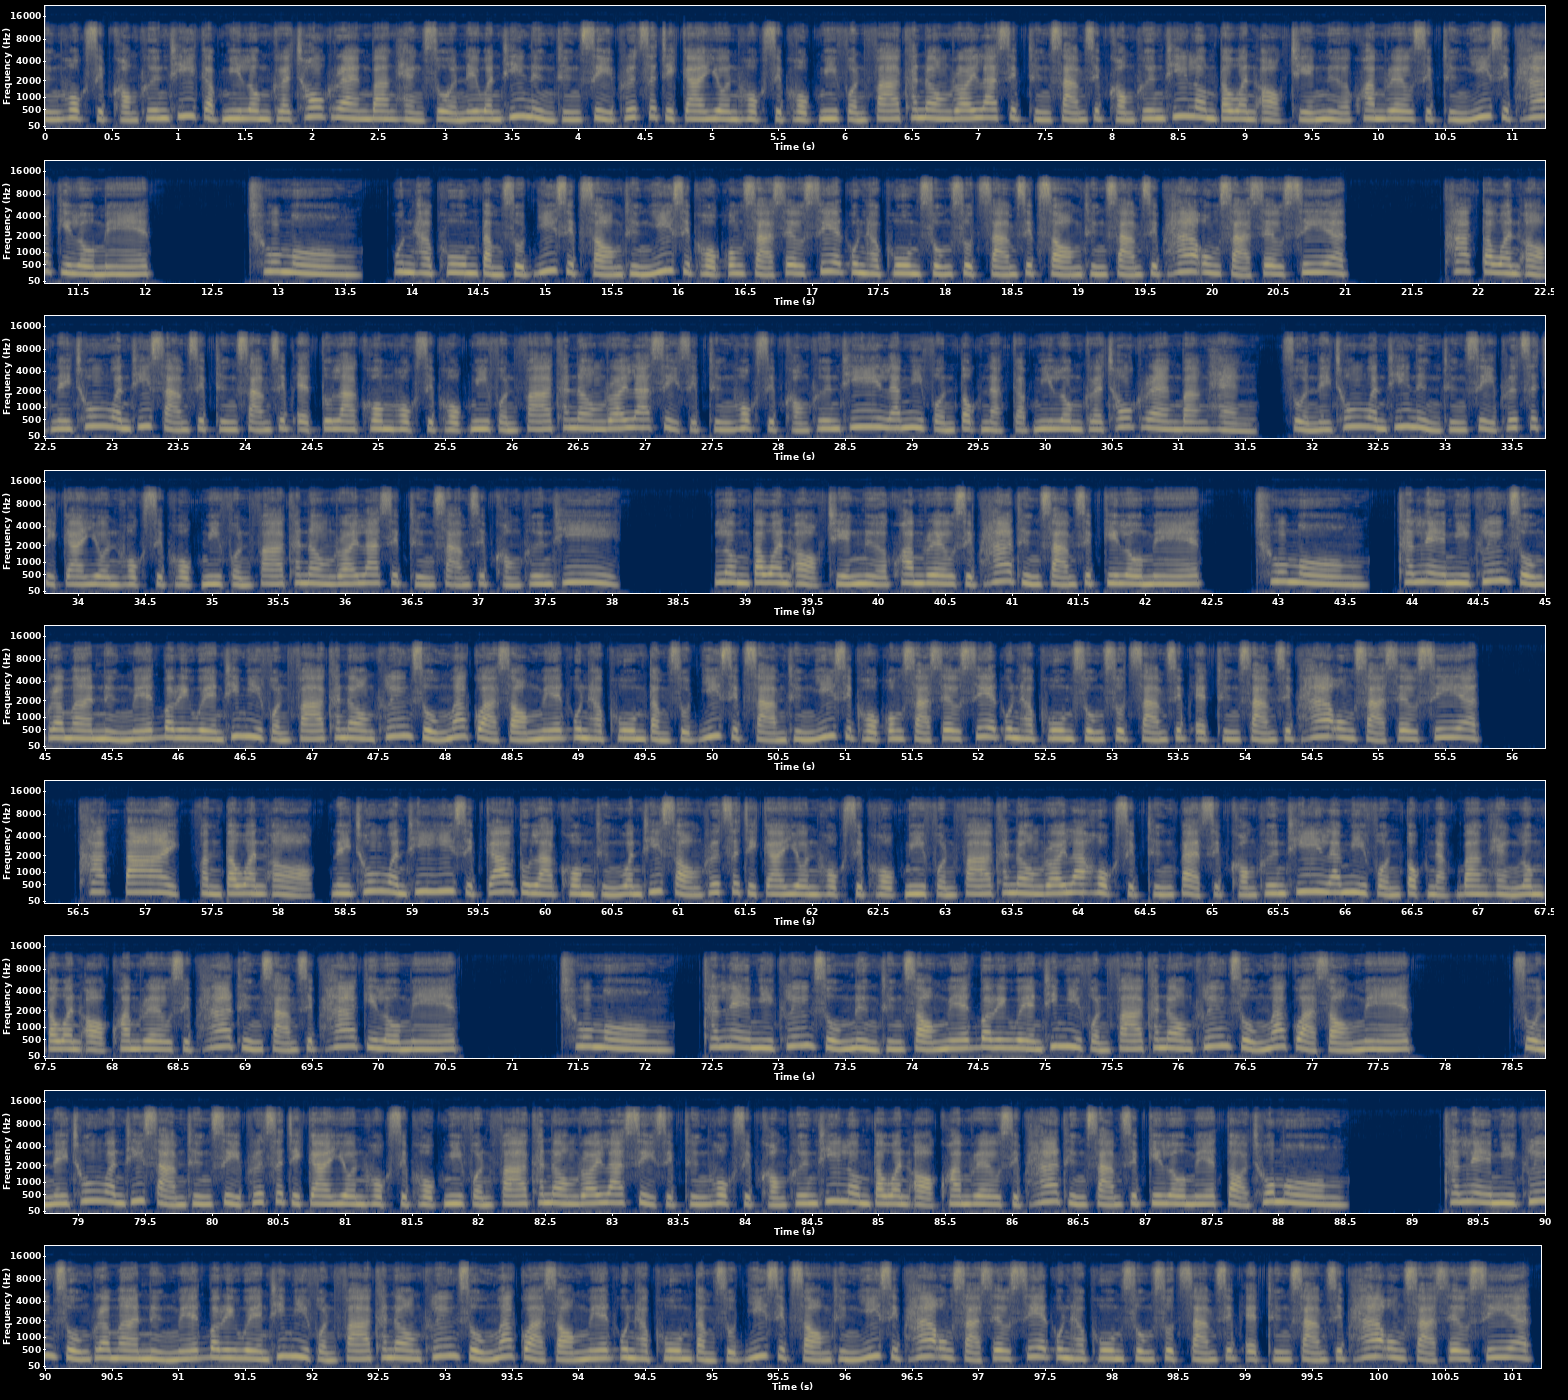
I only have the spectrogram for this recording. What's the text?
40-60 ของพื้นที่กับมีลมกระโชกแรงบางแห่งส่วนในวันที่ 1-4 พฤศจิกายน 66 มีฝนฟ้าคะนองร้อยละ 10-30 ของพื้นที่ลมตะวันออกเฉียงเหนือความเร็ว 10-25 กิโลเมตร ชั่วโมง อุณหภูมิต่ำสุด 22-26 องศาเซลเซียส อุณหภูมิสูงสุด 32-35 องศาเซลเซียส ภาคตะวันออกในช่วงวันที่ 30-31 ตุลาคม 66 มีฝนฟ้าคะนองร้อยละ 40-60 ของพื้นที่ และมีฝนตกหนักกับมีลมกระโชกแรงบางแห่ง ส่วนในช่วงวันที่ 1-4 พฤศจิกายน 66 มีฝนฟ้าคะนองร้อยละ 10-30 ของพื้นที่ ลมตะวันออกเฉียงเหนือความเร็ว 15-30 กิโลเมตร ชั่วโมง ทะเลมีคลื่นสูงประมาณ 1 เมตร บริเวณที่มีฝนฟ้าคะนองคลื่นสูงมากกว่า 2 เมตร อุณหภูมิต่ำสุด 23-26 องศาเซลเซียส อุณหภูมิสูงสุด 31-35 องศาเซลเซียส ภาคใต้ ฝั่งตะวันออก ในช่วงวันที่ 29 ตุลาคมถึงวันที่ 2 พฤศจิกายน 66 มีฝนฟ้าคะนองร้อยละ 60-80 ของพื้นที่ และมีฝนตกหนักบางแห่งลมตะวันออกความเร็ว 15-35 กิโลเมตร ชั่วโมง ทะเลมีคลื่นสูง 1-2 เมตร บริเวณที่มีฝนฟ้าคะนองคลื่นสูงมากกว่า 2 เมตร ส่วนในช่วงวันที่ 3-4 พฤศจิกายน 66 มีฝนฟ้าคะนองร้อยละ 40-60 ของพื้นที่ลมตะวันออกความเร็ว 15-30 กิโลเมตรต่อชั่วโมง ทะเลมีคลื่นสูงประมาณ 1 เมตร บริเวณที่มีฝนฟ้าคะนองคลื่นสูงมากกว่า 2 เมตร อุณหภูมิต่ำสุด 22-25 องศาเซลเซียส อุณหภูมิสูงสุด 31-35 องศาเซลเซียส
